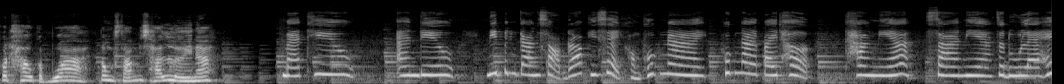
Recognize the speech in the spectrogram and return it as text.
ก็เท่ากับว่าต้องซ้ำชั้นเลยนะ แมทธิว แอนดิว นี่เป็นการสอบรอบพิเศษของพวกนาย พวกนายไปเถอะ ทางเนี้ยซาเนียจะดูแลให้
